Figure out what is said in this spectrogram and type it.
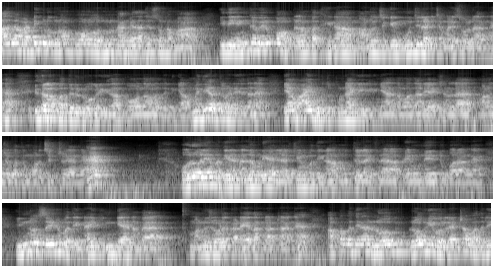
அதில் வட்டி கொடுக்கணும் போகணும் வரணும்னு நாங்கள் ஏதாச்சும் சொன்னோமா? இது எங்க விருப்பம் அப்படிலாம் பார்த்தீங்கன்னா மனோஜுக்கு மூஞ்சில் அடித்த மாதிரி சொல்கிறாங்க இதெல்லாம் பார்த்துட்டு ரோகிணிக்கு தான் கோவம் தான் வருது. நீங்கள் அமைதியாக இருக்க வேண்டியது தானே? ஏன் வாய் கொடுத்து புண்ணாக்கிக்கிறீங்க? அந்த மாதிரி தான் ரியாக்ஷனில் மனோஜை பார்த்து முறைச்சிட்டு இருக்காங்க. ஒரு வழியாக பார்த்தீங்கன்னா நல்லபடியாக எல்லா விஷயமும் பார்த்தீங்கன்னா முத்து லைஃப்பில் அப்படியே முன்னேறிட்டு போகிறாங்க இன்னொரு சைடு பார்த்தீங்கன்னா இங்கே நம்ம மனுஜோட கடையை தான் காட்டுறாங்க. அப்போ பார்த்தீங்கன்னா ரோக் ரோகிணி ஒரு லெட்டரை பார்த்துட்டு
